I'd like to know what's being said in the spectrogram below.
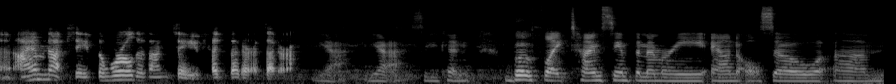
and i am not safe the world is unsafe et cetera et cetera Yeah, yeah. So you can both like timestamp the memory and also um,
